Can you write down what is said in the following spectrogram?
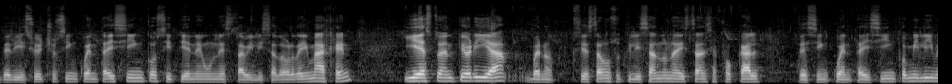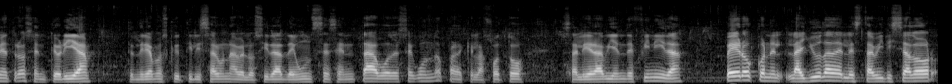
de 1855 sí tiene un estabilizador de imagen. Y esto en teoría, bueno, si estamos utilizando una distancia focal de 55 milímetros, en teoría tendríamos que utilizar una velocidad de un sesentavo de segundo para que la foto saliera bien definida. Pero con la ayuda del estabilizador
